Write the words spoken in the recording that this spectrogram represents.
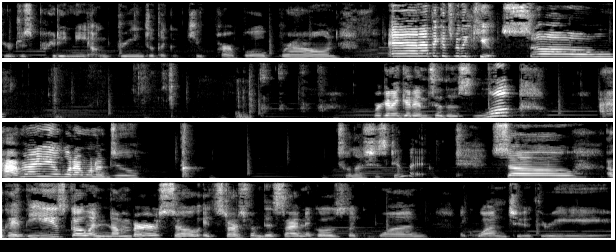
your just pretty neon greens with like a cute purple, brown, and I think it's really cute. So we're gonna get into this look. I have an idea what I want to do. So let's just do it. So, okay, these go in numbers. So it starts from this side and it goes like one, like one, two, three,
